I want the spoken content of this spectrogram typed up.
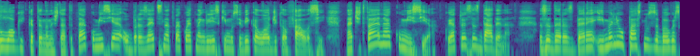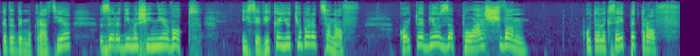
логиката на нещата. Та комисия е образец на това, което на английски му се вика logical fallacy. Значи това е една комисия, която е създадена, за да разбере има ли опасност за българската демокрация заради машинния вод. И се вика ютубърът Санов, който е бил заплашван от Алексей Петров,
